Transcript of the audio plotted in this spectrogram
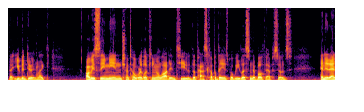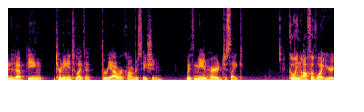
that you've been doing, like obviously me and Chantel were looking a lot into the past couple days, but we listened to both episodes, and it ended up being turning into like a three hour conversation with me and her, just like going off of what you're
